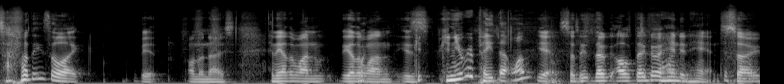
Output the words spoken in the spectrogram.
some of these are like a bit on the nose, and the other one, the other one is Can you repeat that one? yeah. So they, they'll, I'll- they go hand in hand. So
